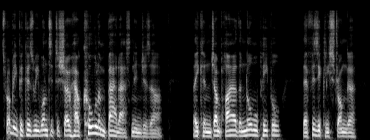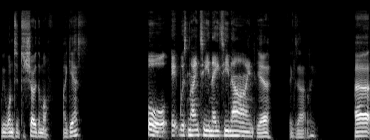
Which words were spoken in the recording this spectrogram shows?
it's probably because we wanted to show how cool and badass ninjas are. They can jump higher than normal people, they're physically stronger. We wanted to show them off, I guess. Or it was 1989. Yeah, exactly. Uh,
